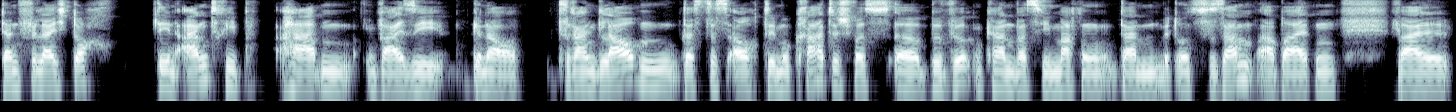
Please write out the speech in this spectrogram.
dann vielleicht doch den Antrieb haben, weil sie genau dran glauben, dass das auch demokratisch was äh, bewirken kann, was sie machen, dann mit uns zusammenarbeiten, weil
